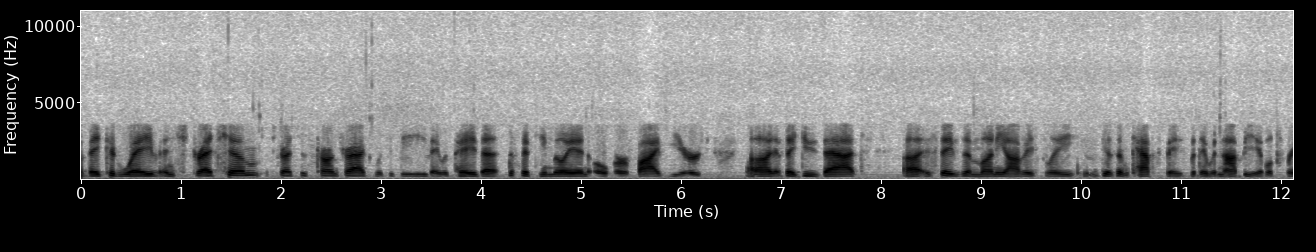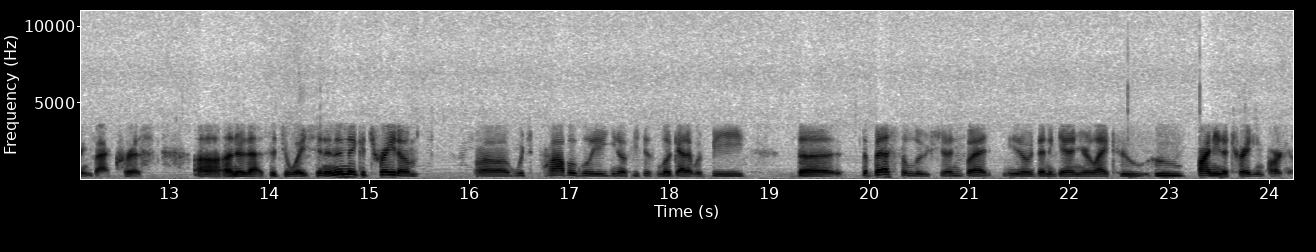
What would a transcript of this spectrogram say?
they could waive and stretch him, stretch his contract, which would be they would pay the, the 15 million over five years. Uh, and if they do that, uh, it saves them money. Obviously, it gives them cap space, but they would not be able to bring back Chris uh, under that situation. And then they could trade him, uh, which probably, you know, if you just look at it, would be the the best solution. But you know, then again, you're like, who who finding a trading partner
